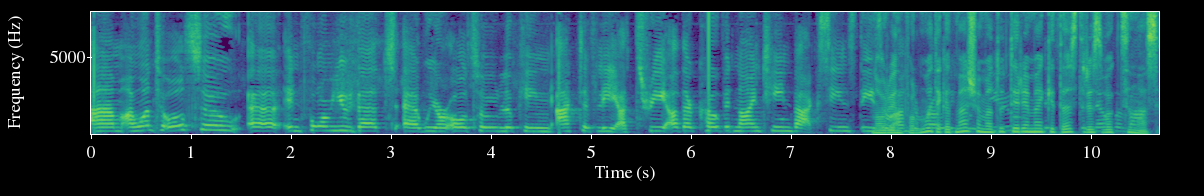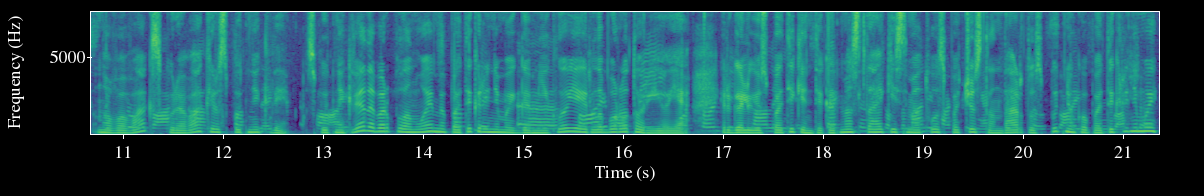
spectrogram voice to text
Um, I want to also uh, inform you that uh, we are also looking actively at three other COVID-19 vaccines. These Noriu informuoti, kad mes šiuo metu tyrėme kitas tris vakcinas - Novavax, Kurevak ir Sputnik V. Sputnik V dabar planuojami patikrinimai gamykloje ir laboratorijoje. Ir galiu Jūs patikinti, kad mes taikysime tuos pačius standartus Sputniko patikrinimui,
